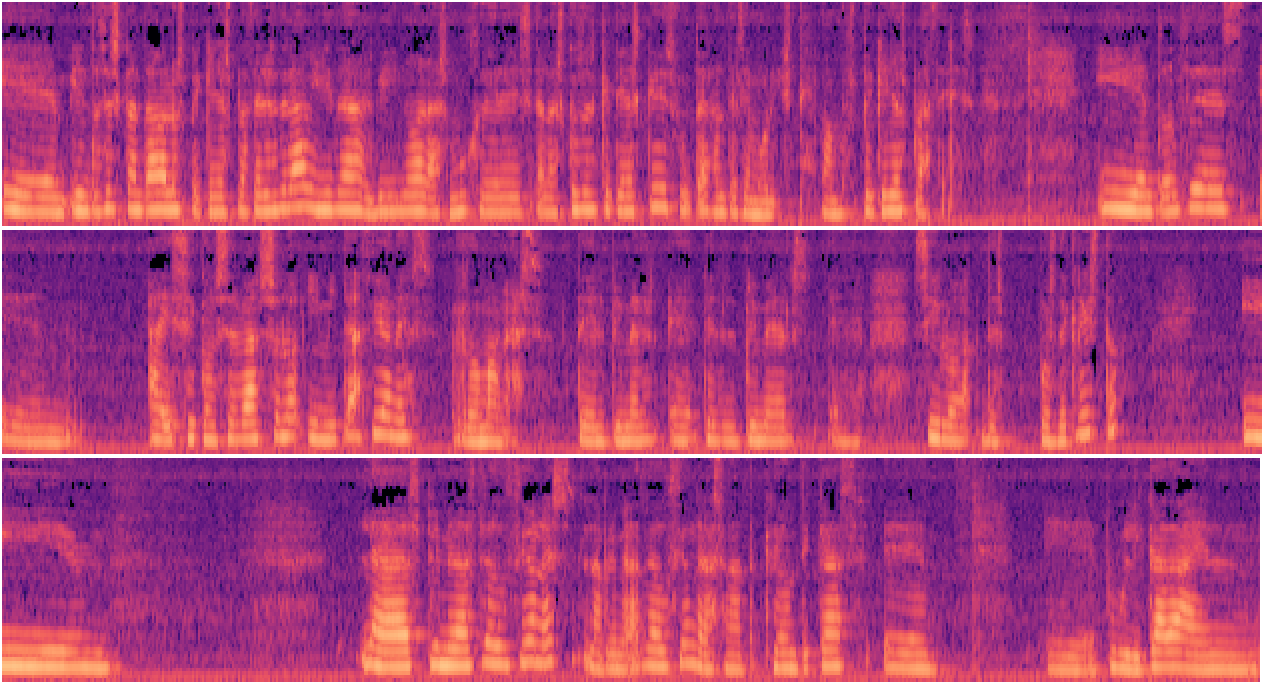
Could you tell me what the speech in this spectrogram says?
Eh, y entonces cantaba los pequeños placeres de la vida, al vino, a las mujeres, a las cosas que tienes que disfrutar antes de morirte, vamos, pequeños placeres. Y entonces ahí se conservan solo imitaciones romanas del primer, eh, del primer eh, siglo después de Cristo. Y las primeras traducciones, la primera traducción de las anacreónticas eh, publicada en,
